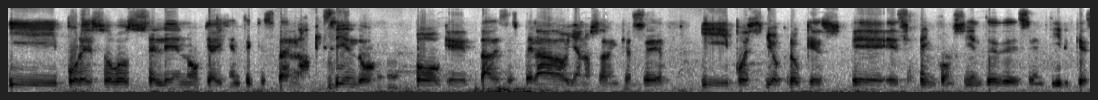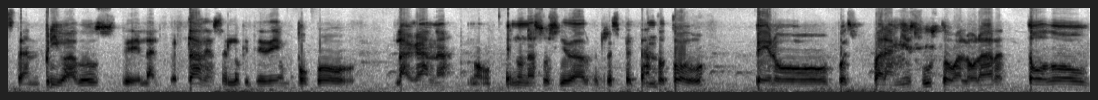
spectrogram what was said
Y por eso se lee, ¿no? Que hay gente que está enloqueciendo o que está desesperada o ya no saben qué hacer y pues yo creo que es eh, ese inconsciente de sentir que están privados de la libertad de hacer lo que te dé un poco la gana, ¿no? En una sociedad respetando todo, pero pues para mí es justo valorar todo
